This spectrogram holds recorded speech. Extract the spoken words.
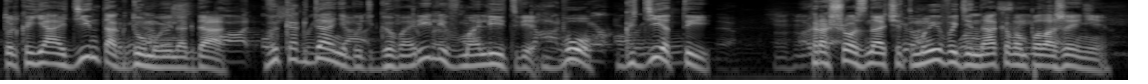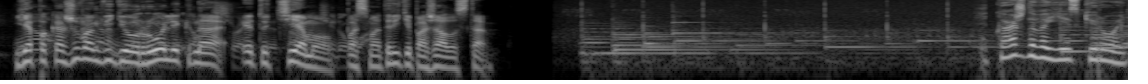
только я один так думаю иногда. Вы когда-нибудь говорили в молитве, «Бог, где ты?» Хорошо, значит, мы в одинаковом положении. Я покажу вам видеоролик на эту тему. Посмотрите, пожалуйста. У каждого есть герой.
